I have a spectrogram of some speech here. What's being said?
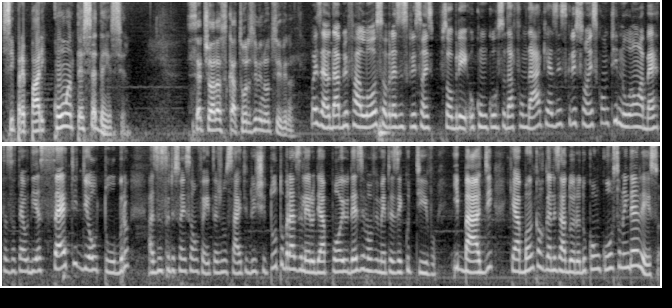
Se prepare com antecedência. 7 horas 14 minutos, Ivina. Pois é, o W falou sobre as inscrições, sobre o concurso da Fundac e as inscrições continuam abertas até o dia 7 de outubro. As inscrições são feitas no site do Instituto Brasileiro de Apoio e Desenvolvimento Executivo, IBAD, que é a banca organizadora do concurso, no endereço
